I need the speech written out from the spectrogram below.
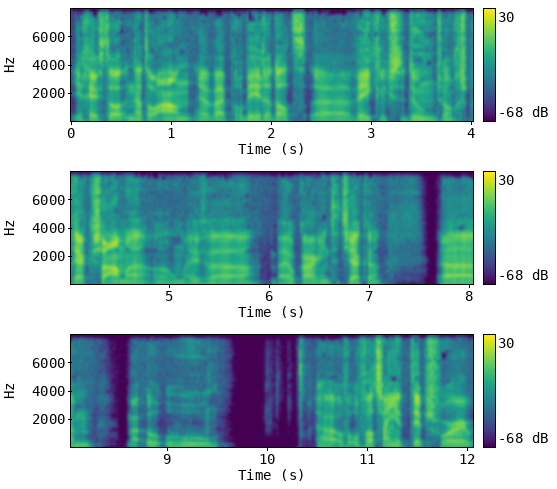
je geeft al, net al aan, eh, wij proberen dat eh, wekelijks te doen, zo'n gesprek samen, eh, om even bij elkaar in te checken. Ehm, maar ho- hoe, of, of wat zijn je tips voor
